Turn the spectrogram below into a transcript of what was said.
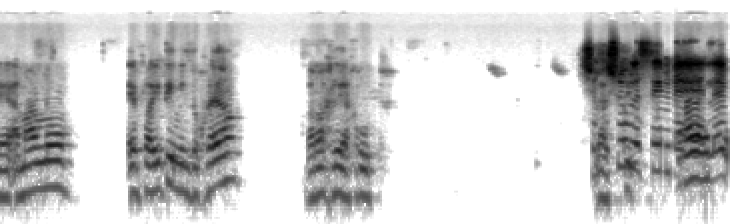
אמרנו, איפה הייתי, מי זוכר? ברח לי החוט. שחשוב לשים אה, לב...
